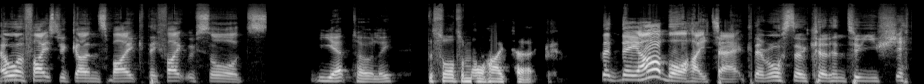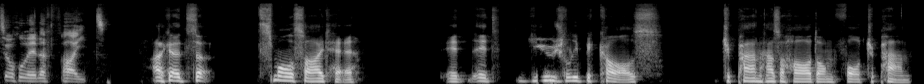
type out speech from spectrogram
No one fights with guns, Mike. They fight with swords. Yep, totally. The swords are more high tech. They are more high tech. They're also good until you shit all in a fight. Okay, so small side here. It it's usually because Japan has a hard on for Japan.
